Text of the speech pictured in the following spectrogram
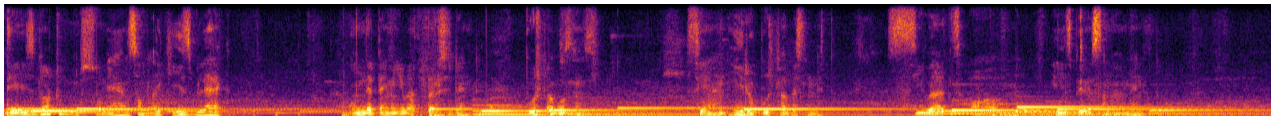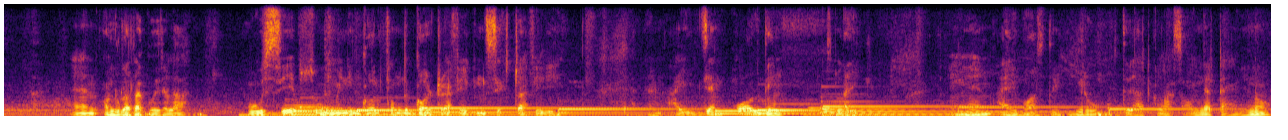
there is not so handsome like he is black. On that time he was president. Pushpa was CNN hero Pushpa was inspirational man and Anuradha Koirala who saved so many girls from the gold trafficking, sex trafficking, and I examined all them like, and I was the hero of that class on that time. You know,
